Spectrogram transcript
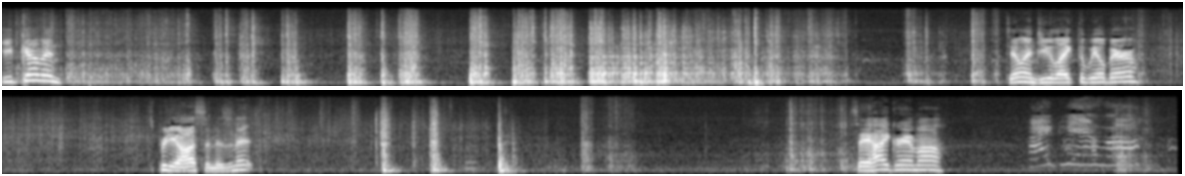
Keep coming. Dylan, do you like the wheelbarrow? It's pretty awesome, isn't it? Say hi, Grandma.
